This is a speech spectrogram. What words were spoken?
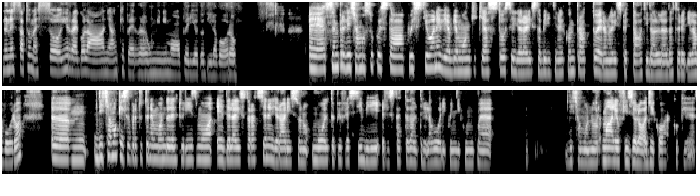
non è stato messo in regola neanche per un minimo periodo di lavoro. E sempre diciamo su questa questione vi abbiamo anche chiesto se gli orari stabiliti nel contratto erano rispettati dal datore di lavoro. Ehm, diciamo che soprattutto nel mondo del turismo e della ristorazione gli orari sono molto più flessibili rispetto ad altri lavori, quindi comunque diciamo normale o fisiologico, ecco, che,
